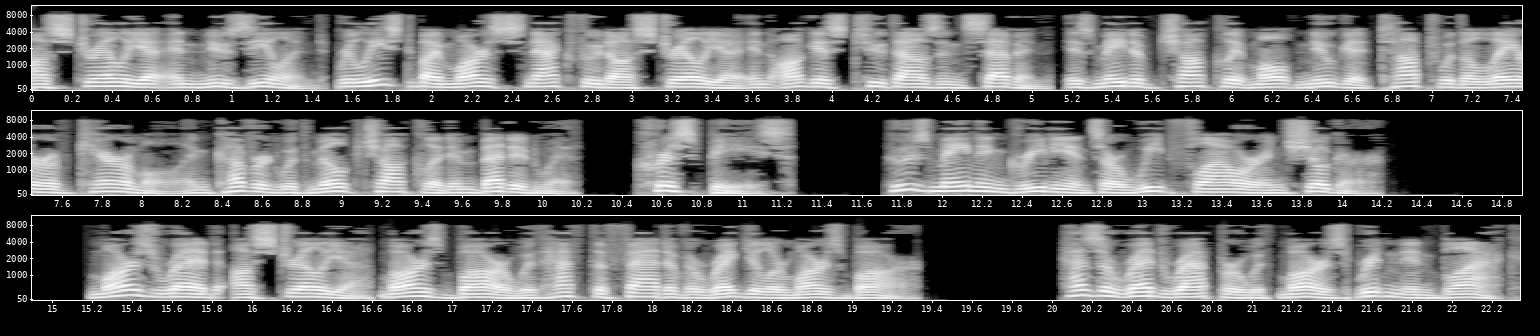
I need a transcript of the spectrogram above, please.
Australia and New Zealand, released by Mars Snackfood Australia in August 2007, is made of chocolate malt nougat topped with a layer of caramel and covered with milk chocolate embedded with «Crispies», whose main ingredients are wheat flour and sugar. Mars Red Australia Mars bar with half the fat of a regular Mars bar. Has a red wrapper with Mars written in black.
